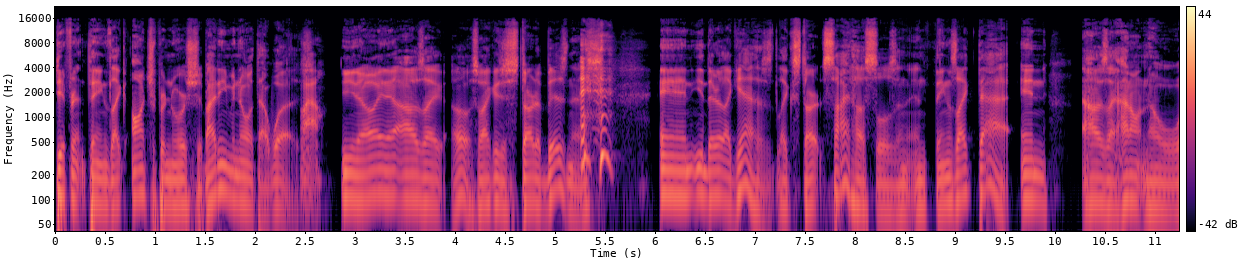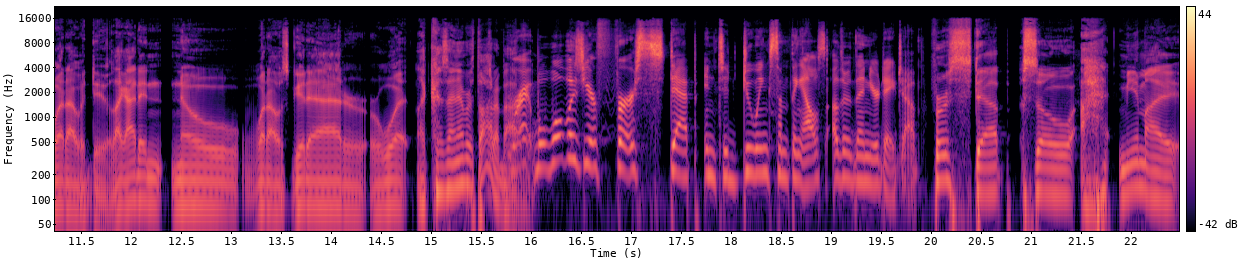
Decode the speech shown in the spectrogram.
different things like entrepreneurship. I didn't even know what that was. Wow. You know, and I was like, "Oh, so I could just start a business." and they're like, "Yeah, like start side hustles and and things like that." And I was like, I don't know what I would do. Like, I didn't know what I was good at or, or what, like, because I never thought about Right. it. Right. Well, what was your first step into doing something else other than your day job? First step. So, I, me and my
